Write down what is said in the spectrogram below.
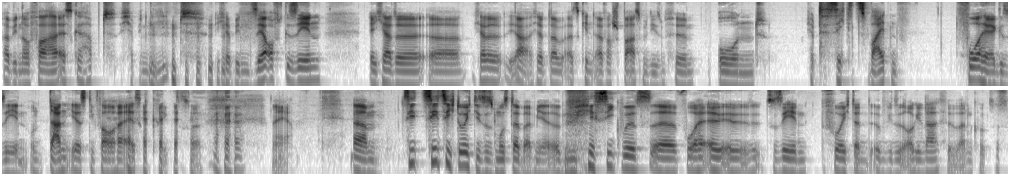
habe ihn auf VHS gehabt. Ich habe ihn geliebt. ich habe ihn sehr oft gesehen. Ich hatte, äh, ich hatte, ja, ich hatte als Kind einfach Spaß mit diesem Film. Und ich habe tatsächlich den zweiten vorher gesehen und dann erst die VHS gekriegt. War, naja. Ähm, zieht, zieht sich durch dieses Muster bei mir, irgendwie Sequels äh, vorher äh, zu sehen, bevor ich dann irgendwie den Originalfilm angucke. Das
